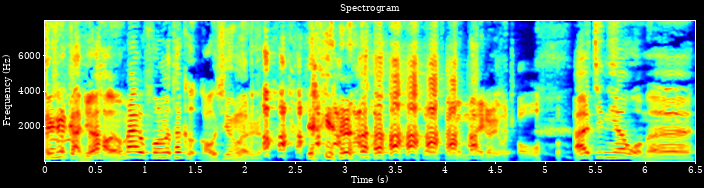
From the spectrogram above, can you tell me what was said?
就是感觉好像麦克疯了，他可高兴了似的。他跟麦克有仇。哎，今天我们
